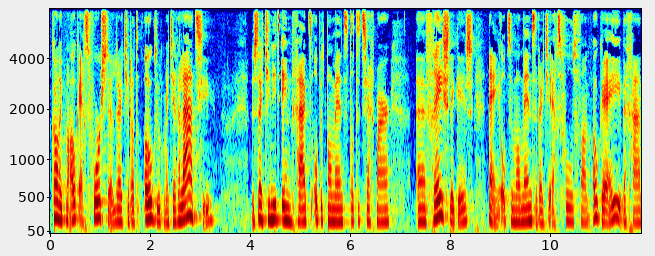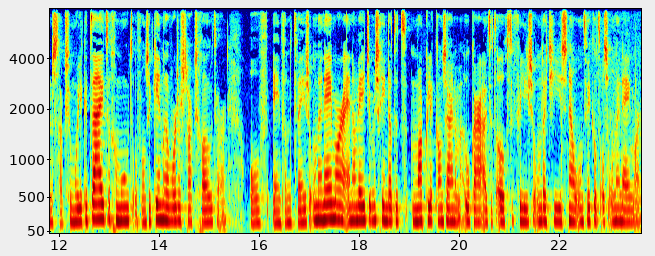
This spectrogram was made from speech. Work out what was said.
kan ik me ook echt voorstellen dat je dat ook doet met je relatie. Dus dat je niet ingrijpt op het moment dat het zeg maar uh, vreselijk is. Nee, op de momenten dat je echt voelt van oké, we gaan straks een moeilijke tijd tegemoet. Of onze kinderen worden straks groter. Of een van de twee is ondernemer. En dan weet je misschien dat het makkelijk kan zijn om elkaar uit het oog te verliezen. Omdat je je snel ontwikkelt als ondernemer.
